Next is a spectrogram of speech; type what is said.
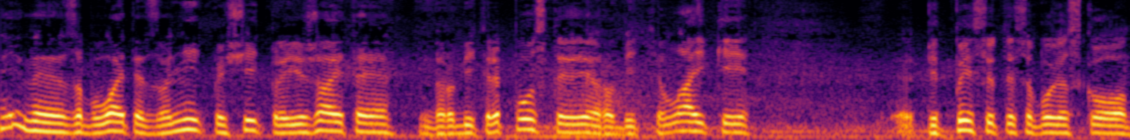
І не забувайте дзвоніть, пишіть, приїжджайте, робіть репости, робіть лайки, е, підписуйтесь обов'язково.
